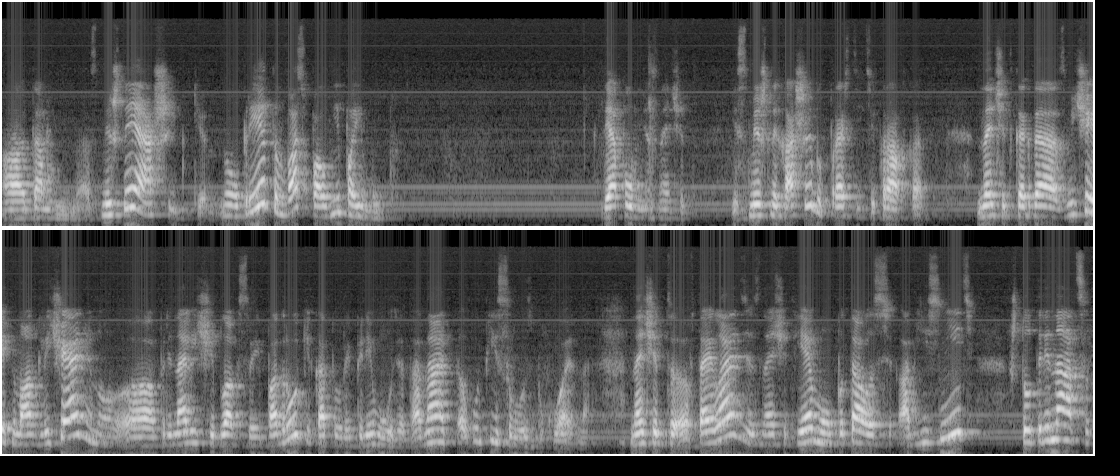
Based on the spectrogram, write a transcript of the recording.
а, там смешные ошибки, но при этом вас вполне поймут. Я помню, значит, из смешных ошибок, простите, кратко, значит, когда замечательному англичанину а, при наличии благ своей подруги, которые переводят, она уписывалась буквально. Значит, в Таиланде, значит, я ему пыталась объяснить, что 13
